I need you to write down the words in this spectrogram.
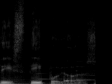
Discípulos.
